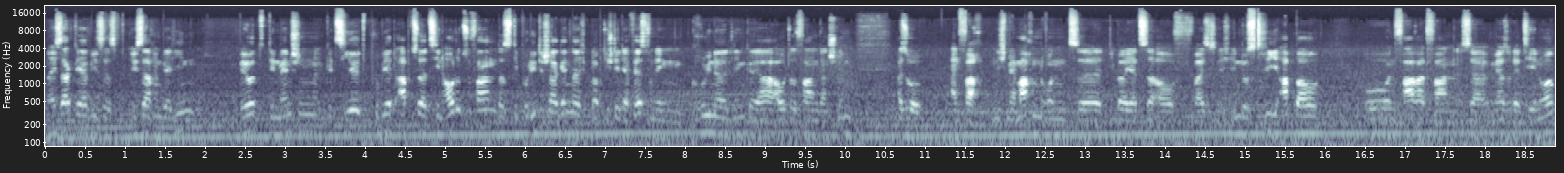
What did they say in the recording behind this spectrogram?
Na, ich sag dir ja, wie es ist. Ich sage, in Berlin wird den Menschen gezielt probiert abzuerziehen, Auto zu fahren. Das ist die politische Agenda. Ich glaube, die steht ja fest von den Grüne, Linke, ja, Autofahren ganz schlimm. Also einfach nicht mehr machen und äh, lieber jetzt auf, weiß ich nicht, Industrieabbau und Fahrradfahren ist ja mehr so der Tenor.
